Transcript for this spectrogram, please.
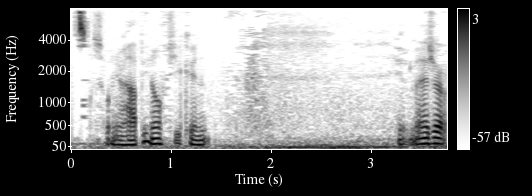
So when you're happy enough you can hit measure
